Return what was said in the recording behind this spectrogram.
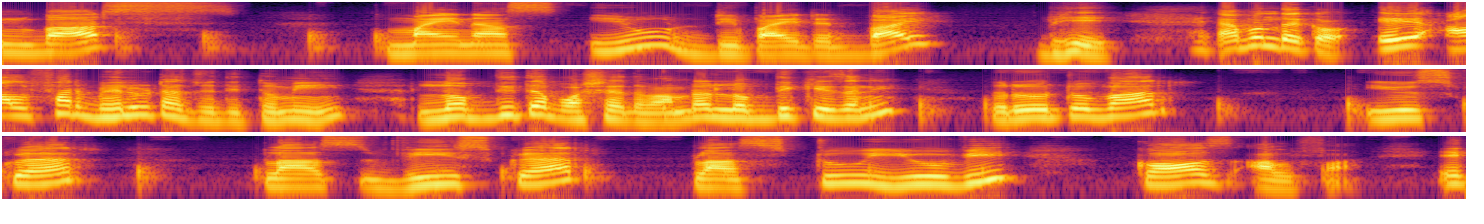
inverse minus u divided by v এবং দেখো, এই আলফার ভ্যালুটা যদি তুমি লব্ধিতে বসে দেবো আমরা লব্ধি কি জানি? Root over u square plus v square plus two u v cos alpha এই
